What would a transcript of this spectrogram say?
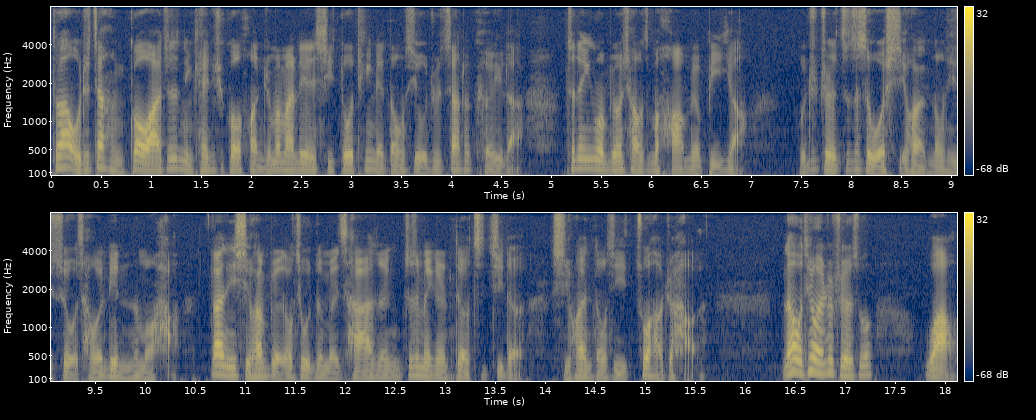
对啊，我觉得这样很够啊，就是你可以去沟通，你就慢慢练习，多听点东西，我觉得这样就可以了。真的英文不用像我这么好，没有必要。我就觉得这就是我喜欢的东西，所以我才会练的那么好。那你喜欢别的东西，我觉得没差，人就是每个人都有自己的喜欢的东西，做好就好了。然后我听完就觉得说，哇，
